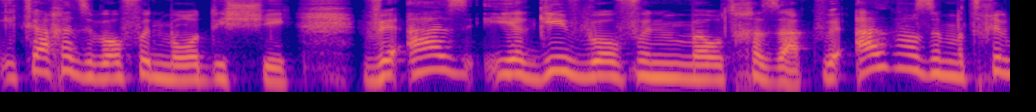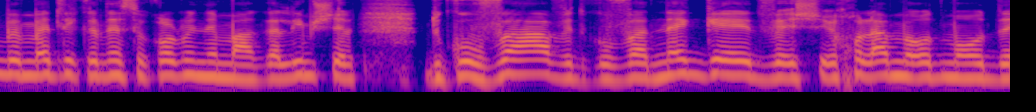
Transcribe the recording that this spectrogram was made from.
ייקח את זה באופן מאוד אישי, ואז יגיב באופן מאוד חזק, ואז כבר זה מתחיל באמת להיכנס לכל מיני מעגלים של תגובה ותגובה נגד, ושיכולה מאוד מאוד uh,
